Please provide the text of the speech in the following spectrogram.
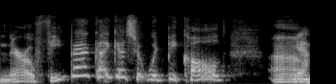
neurofeedback, I guess it would be called. Um, yeah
